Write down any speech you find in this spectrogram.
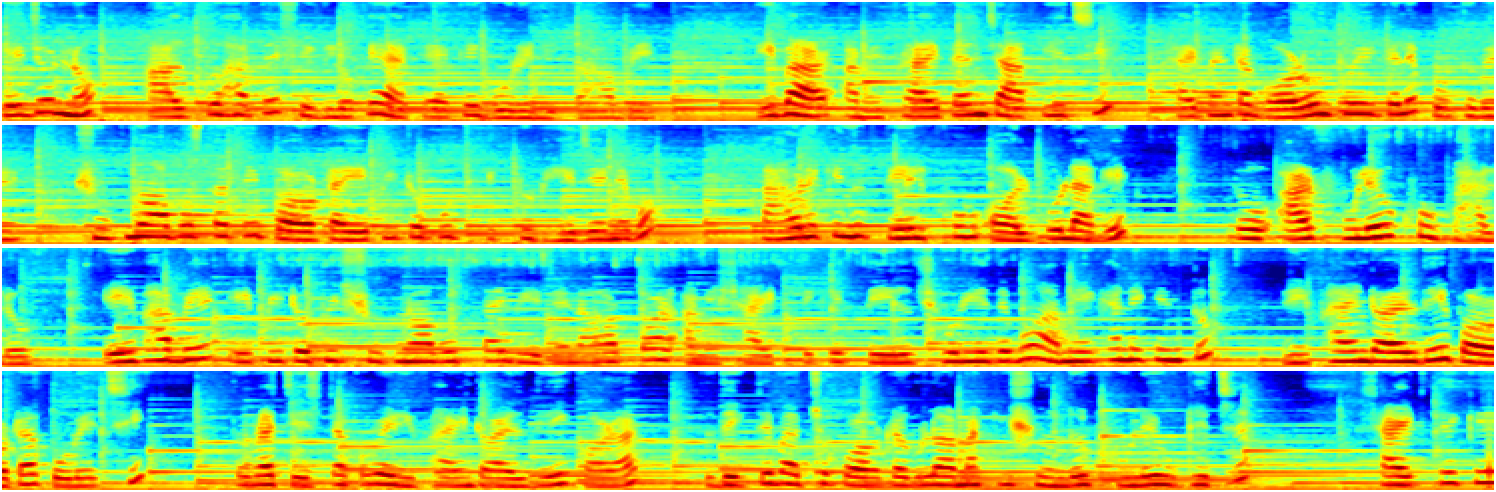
সেই জন্য আলতো হাতে সেগুলোকে একে একে গড়ে নিতে হবে। এবার আমি ফ্রাই প্যান চাপিয়েছি। ফ্রাই প্যানটা গরম হয়ে গেলে প্রথমে শুকনো অবস্থাতে পরোটা এপিট ওপুট একটু ভেজে নেব। তাহলে কিন্তু তেল খুব অল্প লাগে। তো আর ফুলেও খুব ভালো। এইভাবে এপিট ওপিট শুকনো অবস্থায় ভেজে নেওয়ার পর আমি সাইড থেকে তেল ছড়িয়ে দেবো। আমি এখানে কিন্তু রিফাইন্ড অয়েল দিয়ে পরোটা করেছি। তোমরা চেষ্টা করবে রিফাইন্ড অয়েল দিয়েই করার। তো দেখতে পাচ্ছ পরোটাগুলো আমার কি সুন্দর ফুলে উঠেছে। সাইড থেকে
